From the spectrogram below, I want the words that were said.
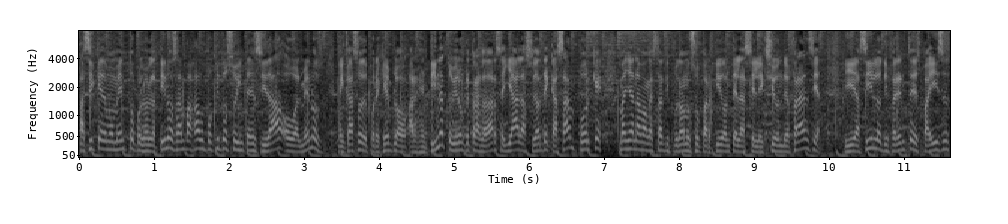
Así que de momento, pues los latinos han bajado un poquito su intensidad, o al menos en el caso de, por ejemplo, Argentina, tuvieron que trasladarse ya a la ciudad de Kazán porque mañana van a estar disputando su partido ante la selección de Francia. Y así los diferentes países,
